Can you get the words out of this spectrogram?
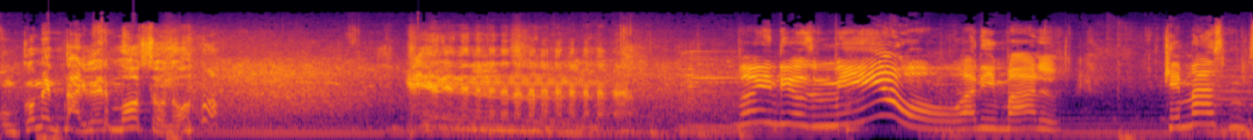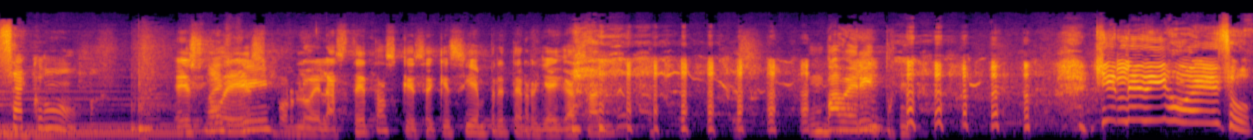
Un comentario hermoso, ¿no? ¡Ay, Dios mío! Animal. ¿Qué más sacó? Esto es por lo de las tetas, que sé que siempre te riegas algo. Es un baberito. ¿Quién le dijo eso?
